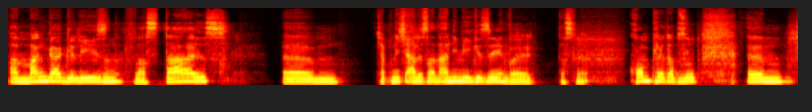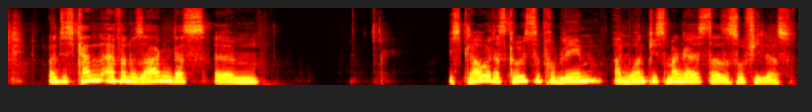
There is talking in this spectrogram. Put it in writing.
am Manga gelesen, was da ist. Ähm, ich habe nicht alles an Anime gesehen, weil das wäre komplett absurd. Ähm, und ich kann einfach nur sagen, dass ähm, ich glaube, das größte Problem am One Piece Manga ist, dass es so viel ist.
